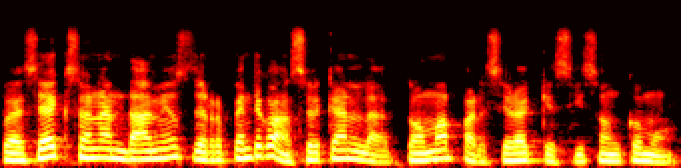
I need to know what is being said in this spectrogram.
Pareciera que son andamios. De repente cuando acercan la toma, pareciera que sí son como,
